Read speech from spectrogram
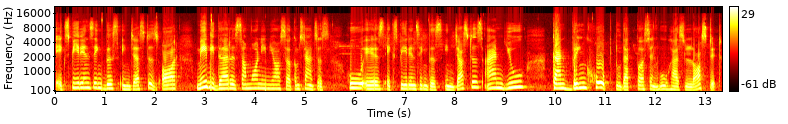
experiencing this injustice or maybe there is someone in your circumstances who is experiencing this injustice and you can bring hope to that person who has lost it.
